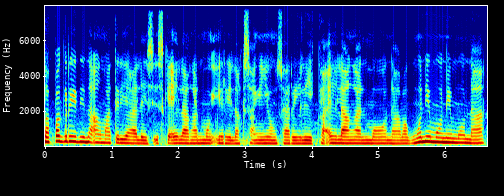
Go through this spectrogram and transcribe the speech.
kapag ready na ang materialis is kailangan mong i-relax ang iyong sarili. Kailangan mo na magmuni-muni muna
